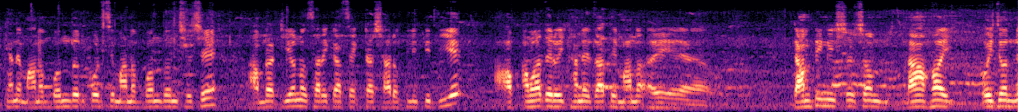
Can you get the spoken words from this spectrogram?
এখানে মানববন্ধন করছি। মানববন্ধন শেষে আমরা টিয়নো স্যারের কাছে একটা স্মারকলিপি দিয়ে আমাদের ওইখানে যাতে মান ডাম্পিং স্টেশন না হয়, ওই জন্য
